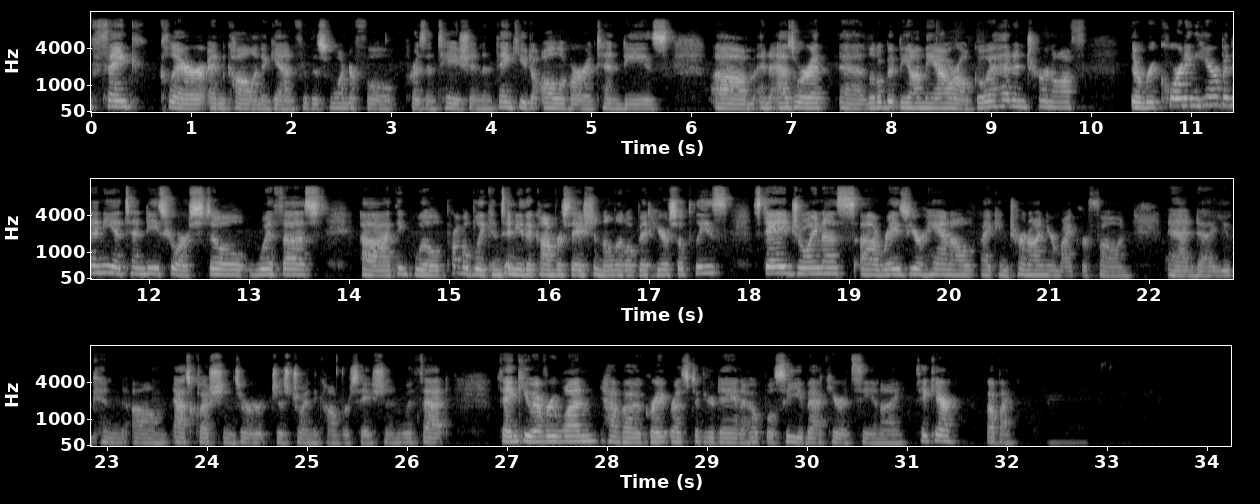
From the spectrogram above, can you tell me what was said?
thank Claire and Colin again for this wonderful presentation, and thank you to all of our attendees. Um, and as we're at a little bit beyond the hour, I'll go ahead and turn off the recording here, but any attendees who are still with us, uh, I think we'll probably continue the conversation a little bit here. So please stay, join us, uh, raise your hand. I'll, I can turn on your microphone and uh, you can um, ask questions or just join the conversation. With that, thank you everyone. Have a great rest of your day and I hope we'll see you back here at CNI. Take care. Bye-bye.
